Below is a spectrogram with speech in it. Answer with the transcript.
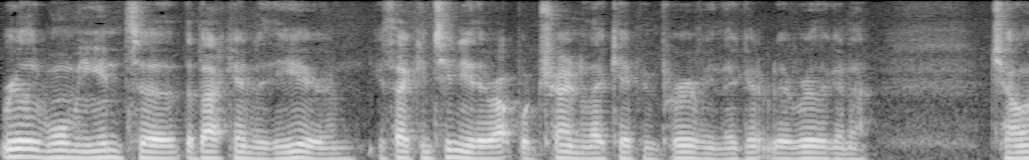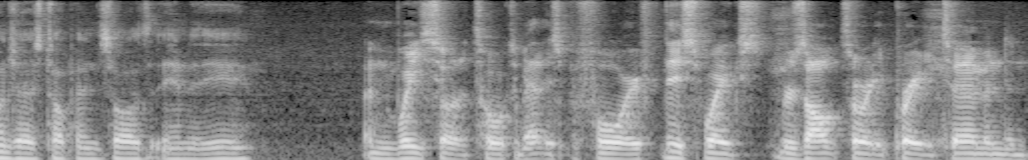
really warming into the back end of the year. And if they continue their upward trend and they keep improving, they're go- they're really going to challenge those top end sides at the end of the year. and we sort of talked about this before. If this week's results already predetermined, and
